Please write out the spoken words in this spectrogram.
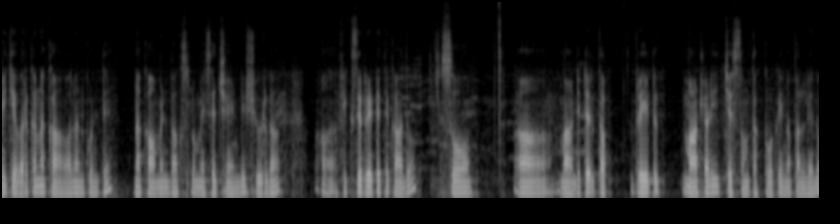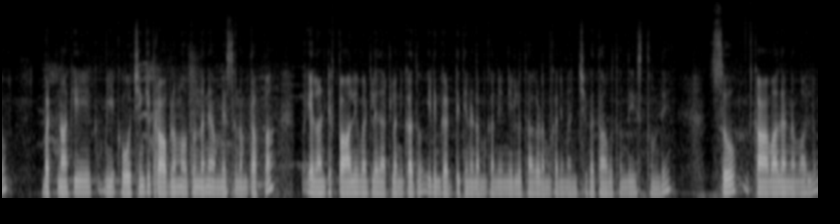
మీకు ఎవరికన్నా కావాలనుకుంటే నా కామెంట్ బాక్స్లో మెసేజ్ చేయండి. షూర్గా ఫిక్స్డ్ రేట్ అయితే కాదు. సో మా డీటెయిల్ తప్ రేటు మాట్లాడి ఇచ్చేస్తాం తక్కువకైనా పర్లేదు. బట్ నాకు మీ కోచింగ్కి ప్రాబ్లం అవుతుందని అమ్మేస్తున్నాం తప్ప ఎలాంటి పాలు ఇవ్వట్లేదు అట్లని కాదు. ఇది గడ్డి తినడం కానీ నీళ్ళు తాగడం కానీ మంచిగా తాగుతుంది ఇస్తుంది. సో కావాలన్న వాళ్ళు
